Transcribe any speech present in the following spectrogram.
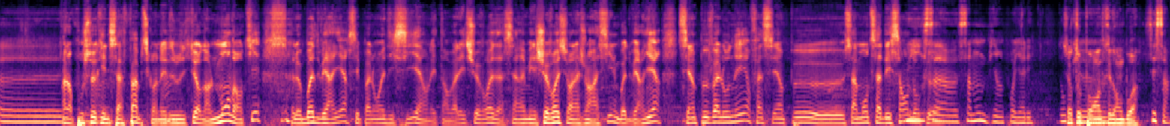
Euh, Alors pour ceux qui euh, ne savent pas, puisqu'on a des auditeurs dans le monde entier, le bois de Verrières, c'est pas loin d'ici. hein. On est en vallée de Chevreuse, à Saint-Rémy-les-Chevreuses sur la Jean Racine. Le bois de Verrières, c'est un peu vallonné. Enfin, c'est un peu, euh, ça monte, ça descend. oui, donc, ça, euh, ça monte bien pour y aller. Donc, Surtout pour euh, rentrer dans le bois. C'est ça.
